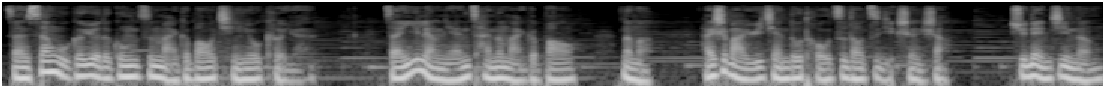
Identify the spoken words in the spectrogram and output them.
攒三五个月的工资买个包情有可原，攒一两年才能买个包，那么还是把余钱都投资到自己身上，学点技能，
